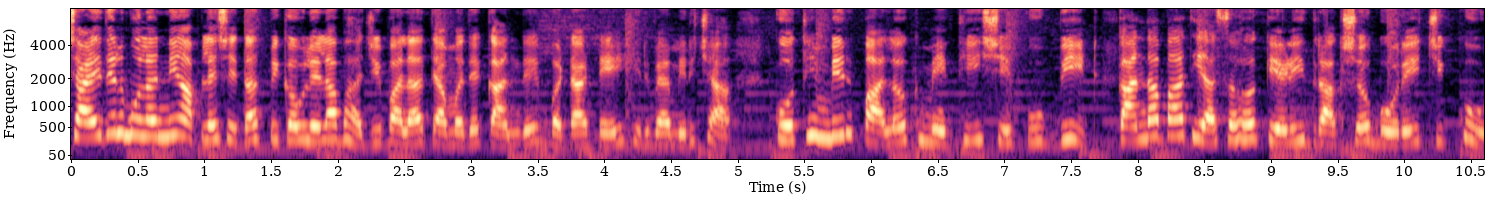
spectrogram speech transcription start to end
शाळेतील मुलांनी आपल्या शेतात पिकवलेला भाजीपाला त्यामध्ये कांदे बटाटे हिरव्या मिरच्या कोथिंबीर पालक मेथी शेपू बीट कांदापात यासह केळी द्राक्ष बोरे चिक्कू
